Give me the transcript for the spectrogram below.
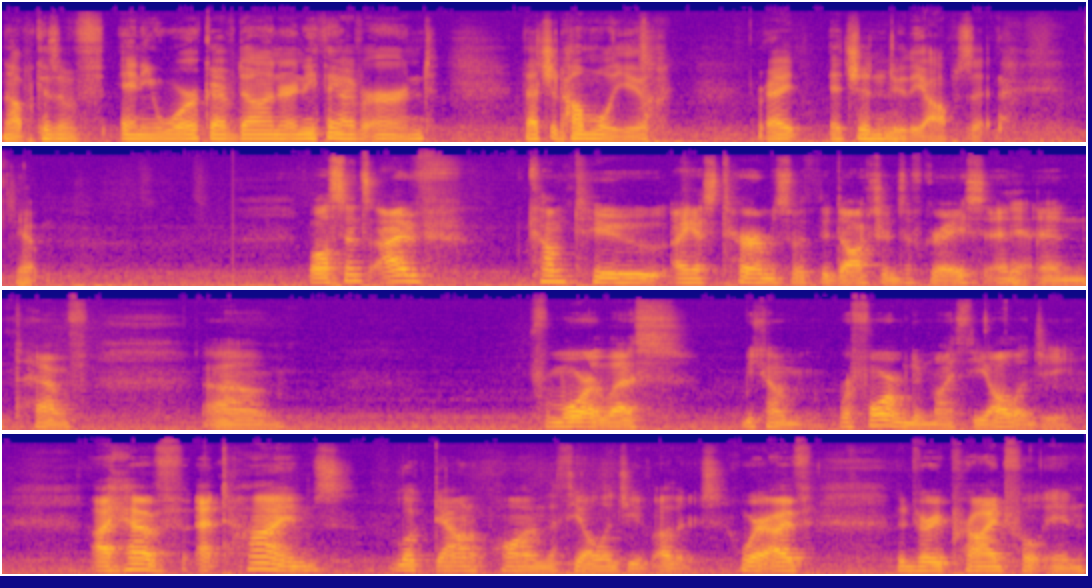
not because of any work I've done or anything I've earned, that should humble you, right? It shouldn't do Mhm. the opposite. Yep. Well, since I've come to, I guess, terms with the doctrines of grace and Yeah. and have, um, for more or less, become reformed in my theology, I have at times looked down upon the theology of others, where I've been very prideful in,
